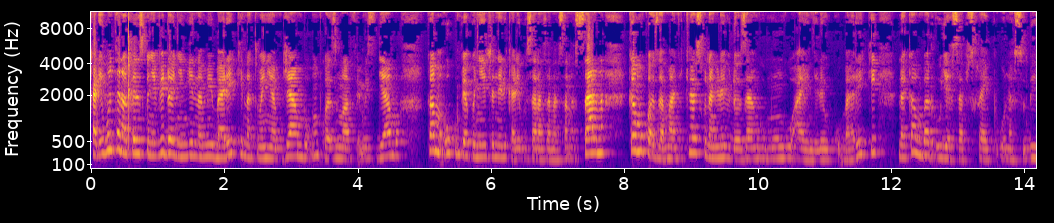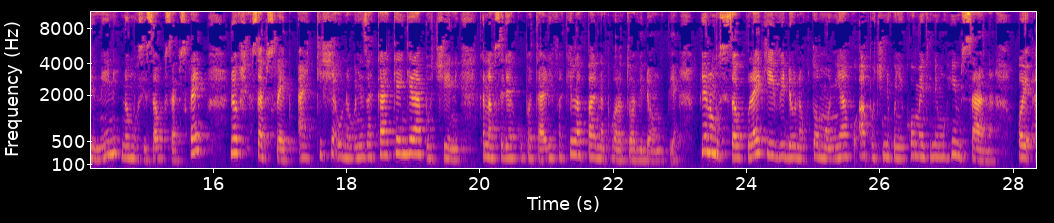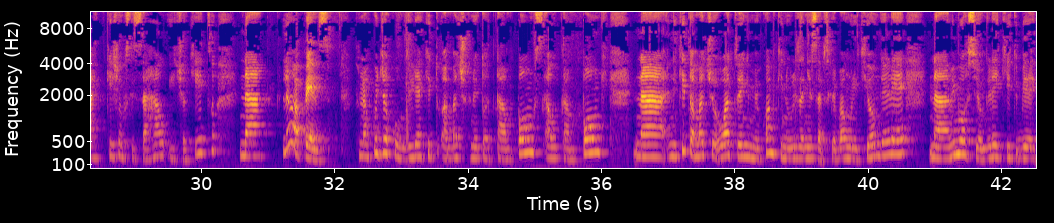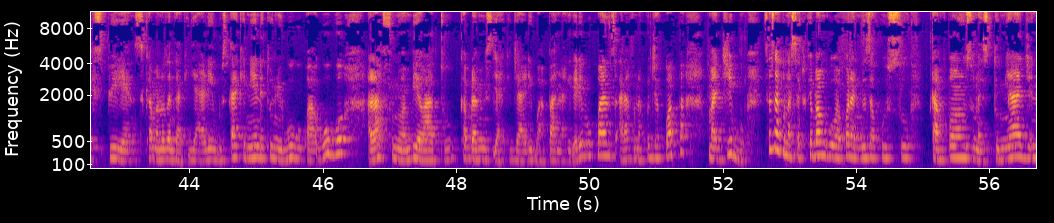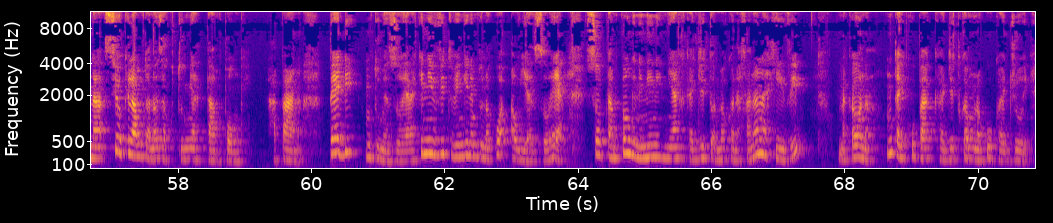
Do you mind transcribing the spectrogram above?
Karibuni tena wapenzi kwenye video nyingine na mimi Bariki, natumaini mjambo, mko wazima mimi jambo. Kama huku pia kwenye channel karibu sana sana sana sana. Kama kwa zamani, kila siku naangalia video zangu, Mungu aendelee kukubariki. Na kama bado huja subscribe, unasubiri nini? Naomba usisahau kusubscribe. Na ukisha subscribe, hakikisha unabonyeza kengele hapo chini. Kana kusaidia kupa taarifa kila pale ninapokuwa natoa video mpya. Pia naomba usisahau kulike hii video na kutoa maoni yako hapo chini kwenye comment, ni muhimu sana. Kwa hiyo hakikisha usisahau hicho kitu. Na leo wapenzi, tunakuja kuongelea kitu ambacho kinaitwa tampons au tampong, na ni kitu ambacho watu wengi mmekuwa mkiniuliza nyie subscribe wangu nikiongelee, na mimi usiongelee kitu bila experience. Kama naweza nikakijaribu, sitaki niende tu ni google kwa google alafu niwaambie watu kabla mimi sijakijaribu. Hapana, kijaribu kwanza, alafu nakuja kuwapa majibu. Sasa kuna subscribe wangu walikuwa wananiuliza kuhusu tampons, unazitumiaje? Na sio kila mtu anaweza kutumia tampong. Hapana, pedi mtu umezoea, lakini vitu vingine mtu unakuwa haujazoea. So tampong ni nini? Ni aka kajitu ambako kanafanana hivi, unakaona. Mtu akikupa kajitu kama unakuwa ukajui,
